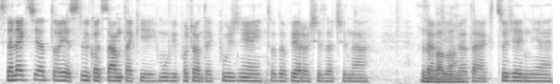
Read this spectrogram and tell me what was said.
selekcja to jest tylko sam taki, mówi początek, później to dopiero się zaczyna Zabawa. tak, codziennie.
